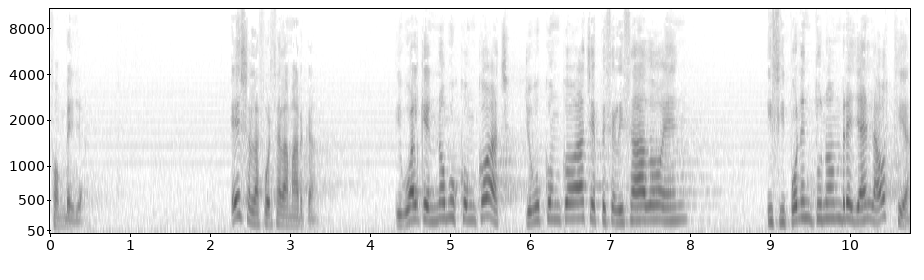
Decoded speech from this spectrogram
Fombella. Esa es la fuerza de la marca. Igual que no busco un coach, yo busco un coach especializado en... Y si ponen tu nombre ya es la hostia.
